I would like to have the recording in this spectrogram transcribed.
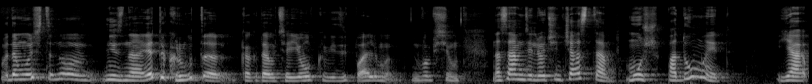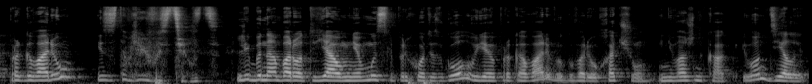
потому что, ну, не знаю, это круто, когда у тебя елка в виде пальмы. В общем, на самом деле очень часто муж подумает, я проговорю и заставляю его сделать. Либо наоборот, я, у меня мысль приходит в голову, я ее проговариваю, говорю, хочу, и неважно как. И он делает.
